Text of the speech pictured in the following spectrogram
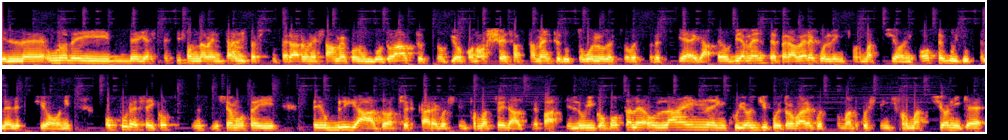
il, uno dei, degli aspetti fondamentali per superare un esame con un voto alto è proprio conoscere esattamente tutto quello che il professore spiega e ovviamente per avere quelle informazioni o segui tutte le lezioni oppure sei, diciamo, sei, sei obbligato a cercare queste informazioni da altre parti. È l'unico portale online in cui oggi puoi trovare questo, queste informazioni che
